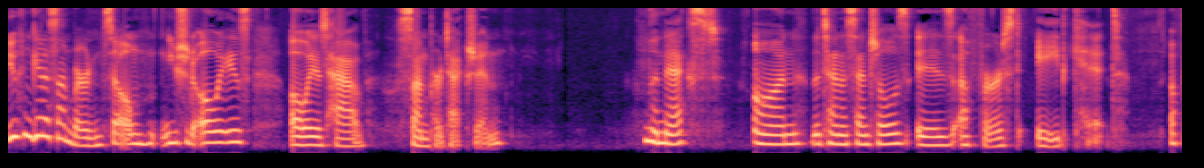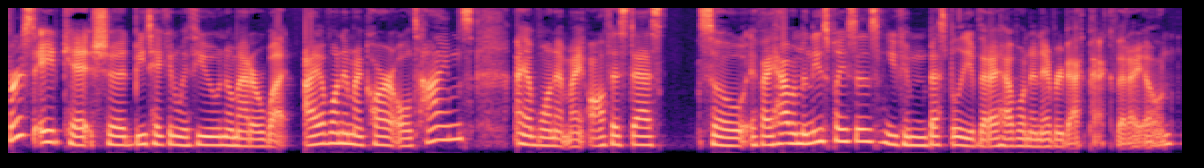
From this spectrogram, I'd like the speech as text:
you can get a sunburn. So you should always, always have sun protection. The next on the 10 essentials is a first aid kit. A first aid kit should be taken with you no matter what. I have one in my car at all times. I have one at my office desk. So if I have them in these places, you can best believe that I have one in every backpack that I own.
